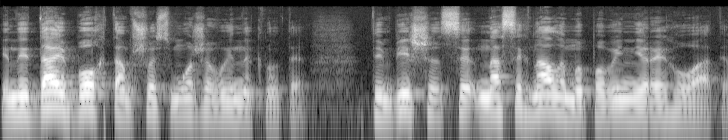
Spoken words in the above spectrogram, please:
І не дай Бог там щось може виникнути. Тим більше на сигнали ми повинні реагувати.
